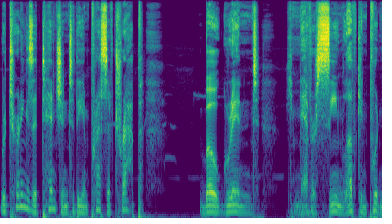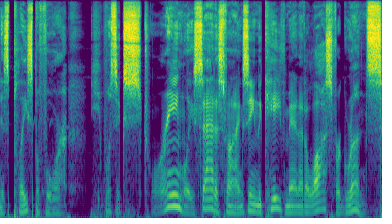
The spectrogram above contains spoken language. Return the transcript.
returning his attention to the impressive trap. Bo grinned. He'd never seen Lovekin put in his place before. It was extremely satisfying seeing the caveman at a loss for grunts.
